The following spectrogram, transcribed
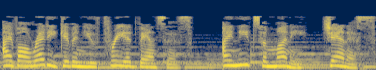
I've already given you three advances. I need some money, Janice.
